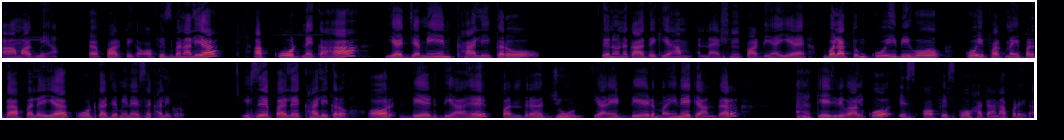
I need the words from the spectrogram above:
आम आदमी पार्टी का ऑफ़िस बना लिया। अब कोर्ट ने कहा, यह ज़मीन खाली करो। तो इन्होंने कहा, देखिए, हम नेशनल पार्टी है, ये बोला, तुम कोई भी हो, कोई फ़र्क नहीं पड़ता, पहले यह कोर्ट का ज़मीन है, इसे खाली करो। इसे पहले खाली करो। और डेट दिया है पंद्रह जून, यानी डेढ़ महीने के अंदर केजरीवाल को इस ऑफ़िस को हटाना पड़ेगा।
